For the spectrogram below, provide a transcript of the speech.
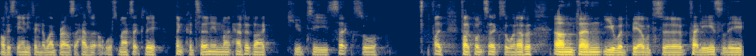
Obviously, anything in a web browser has it automatically. I think Quaternion might have it by Qt6 or 5, 5.6 or whatever, um, then you would be able to fairly easily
